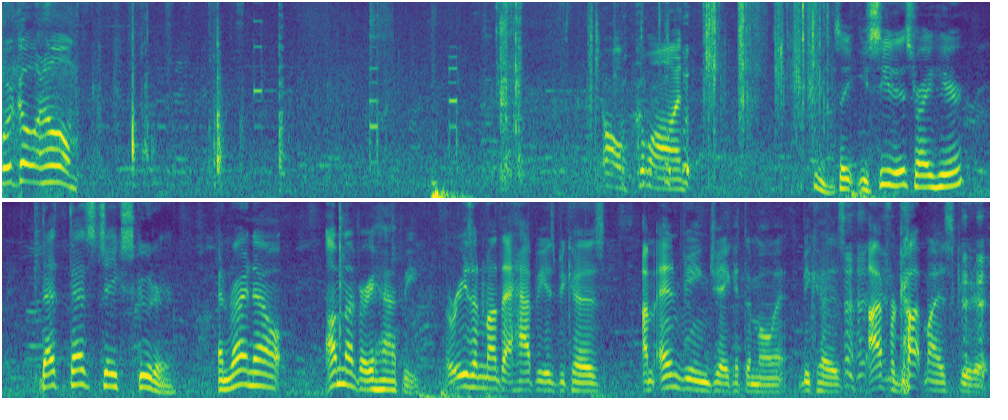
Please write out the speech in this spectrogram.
We're going home. Oh, come on. Hmm, so you see this right here? That that's Jake's scooter. And right now, I'm not very happy. The reason I'm not that happy is because I'm envying Jake at the moment because I forgot my scooter.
